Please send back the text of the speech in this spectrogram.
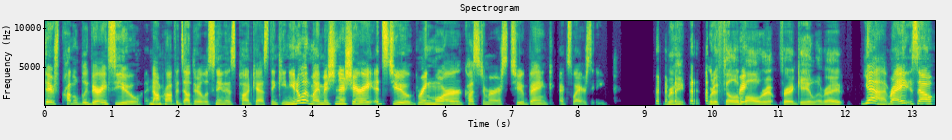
there's probably very few nonprofits out there listening to this podcast thinking, you know what my mission is, Sheri? It's to bring more customers to bank X, Y, or Z right. Or to fill a right. ballroom for a gala, right? Yeah, right. So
